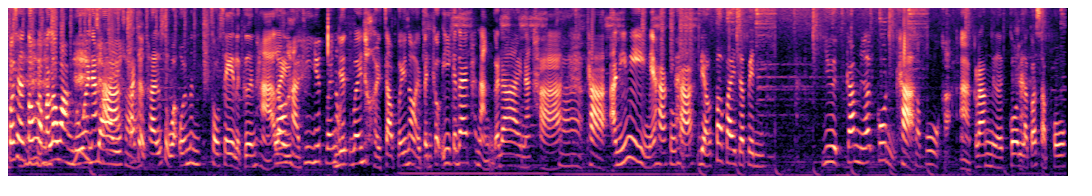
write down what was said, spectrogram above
เพราะฉะนั้นต้องระมัดระวังด้วยนะใช่คะค่ะถ้าเกิดใครรู้สึกว่าโอ๊ยมันโซเซเหลือเกินหาอะไรเราหาที่ยึดไว้หน่อยยึดไว้หน่อยจับไว้หน่อยเป็นเก้าอี้ก็ได้ผนังก็ได้นะคะ ค่ะค่ะอันนี้มีอีกไหมคะครูคะเดี๋ยวต่อไปจะเป็นยืดกล้ามเนื้อก้นค่ะสะโพกค่ะอะกล้ามเนื้อก้นค่ะแล้วก็สะโพก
